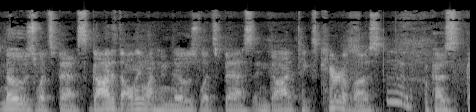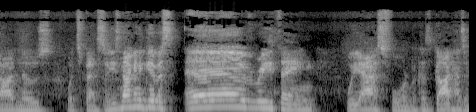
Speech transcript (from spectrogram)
knows what's best. God is the only one who knows what's best, and God takes care of us because God knows what's best. So He's not going to give us everything we ask for because God has a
